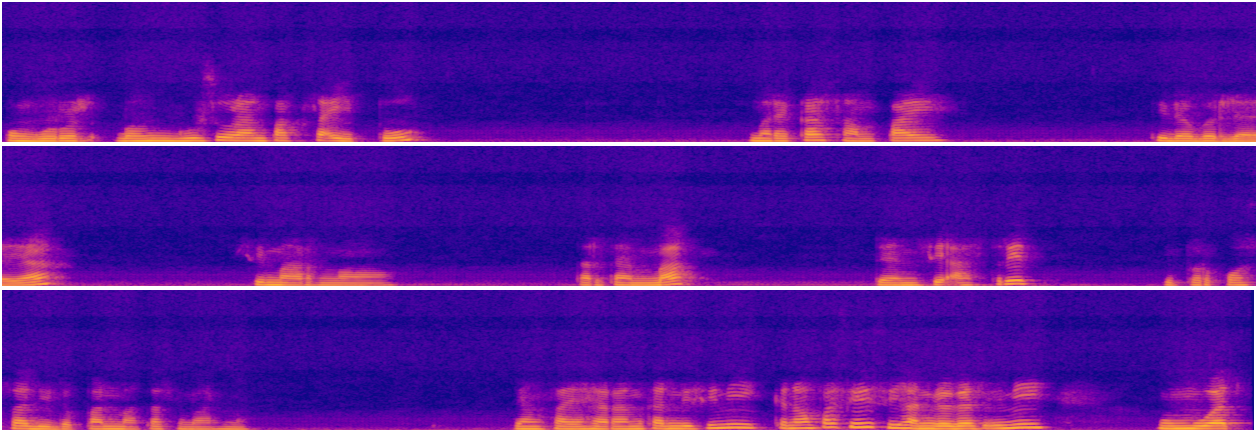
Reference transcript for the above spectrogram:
penggusuran paksa itu, mereka sampai tidak berdaya. Si Marno tertembak dan si Astrid diperkosa di depan mata si Marno. Yang saya herankan di sini, kenapa sih si Han Gagas ini membuat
